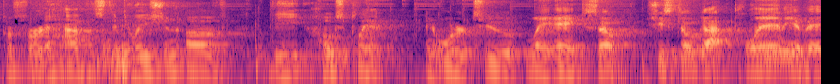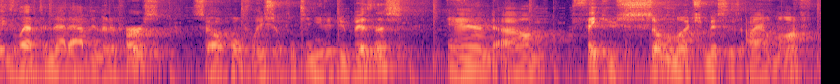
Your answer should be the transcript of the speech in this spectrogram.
prefer to have the stimulation of the host plant in order to lay eggs. So she's still got plenty of eggs left in that abdomen of hers. So hopefully she'll continue to do business. And um, thank you so much, Mrs. Io Moth,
